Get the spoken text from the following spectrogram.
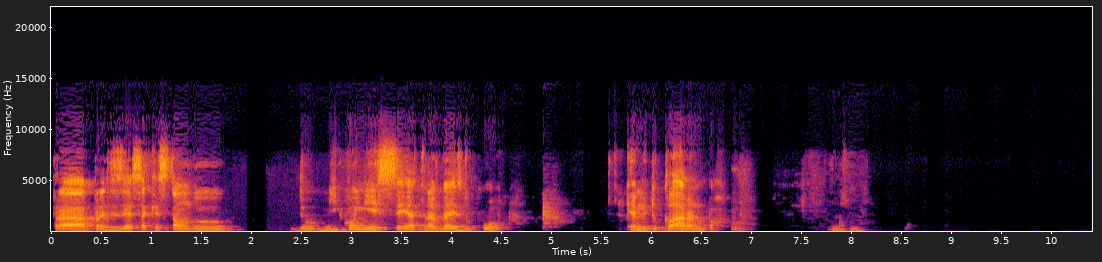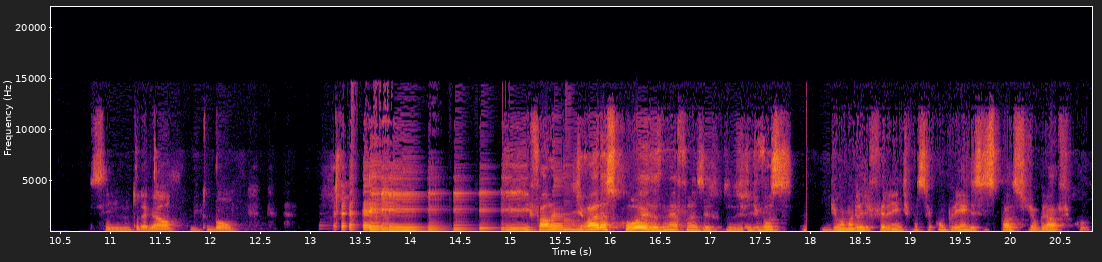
para dizer essa questão do, do me conhecer através do corpo, que é muito clara no parkour. Uhum. Sim, muito legal, muito bom. E, e, fala de várias coisas, né, Francisco? De, de, você, de uma maneira diferente, você compreende esse espaço geográfico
